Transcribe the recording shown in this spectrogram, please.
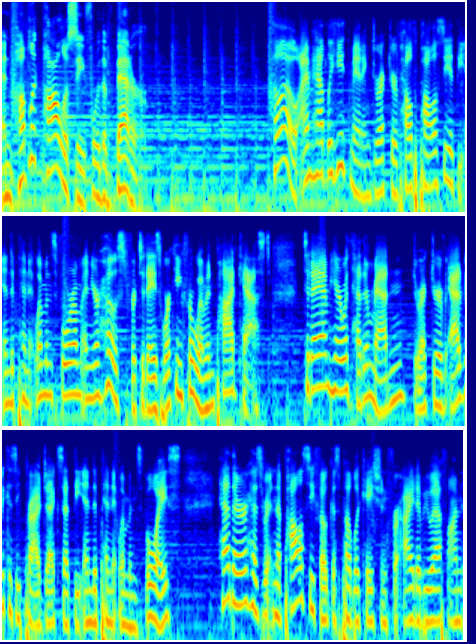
and public policy for the better. Hello, I'm Hadley Heath Manning, Director of Health Policy at the Independent Women's Forum, and your host for today's Working for Women podcast. Today I'm here with Heather Madden, Director of Advocacy Projects at the Independent Women's Voice, Heather has written a policy focused publication for IWF on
